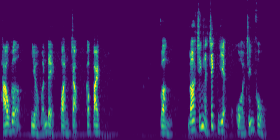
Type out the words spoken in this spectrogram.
tháo gỡ nhiều vấn đề quan trọng cấp bách. Vâng, đó chính là trách nhiệm của chính phủ.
